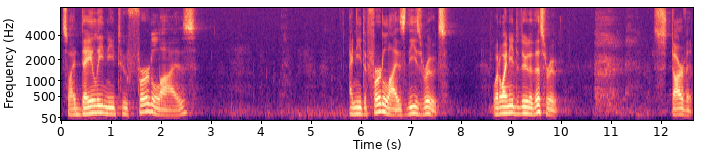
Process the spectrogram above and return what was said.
So I daily need to fertilize. I need to fertilize these roots. What do I need to do to this root? Starve it.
